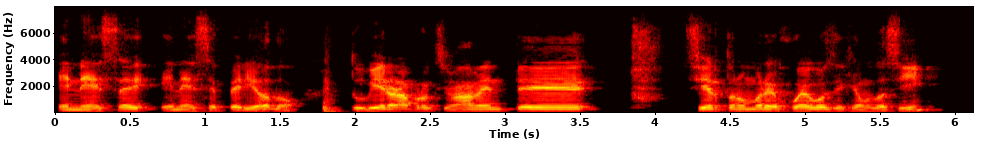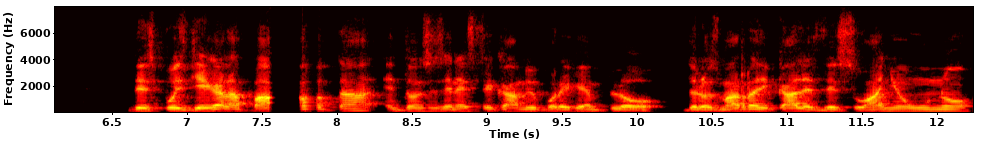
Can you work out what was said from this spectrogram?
en ese, en ese periodo. Tuvieron aproximadamente cierto número de juegos, dijémoslo así. Después llega la pauta, entonces en este cambio, por ejemplo, de los más radicales, de su año 1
